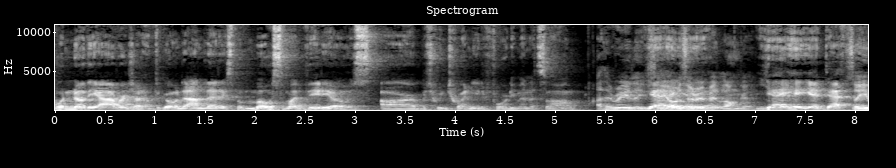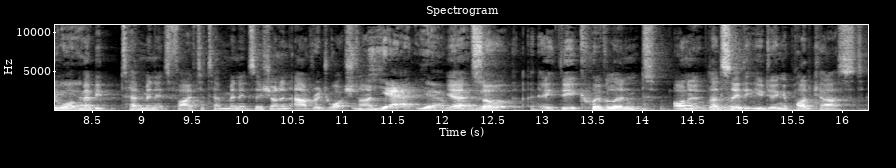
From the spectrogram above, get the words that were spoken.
wouldn't know the average. I'd have to go into analytics, but most of my videos are between twenty to forty minutes long. Are they really? Yeah, so yours yeah, are yeah. a bit longer. Yeah, yeah, yeah, definitely. So you what? yeah. Maybe ten minutes, five to ten minutes ish on an average watch time. Yeah, yeah, Yeah. probably. So the equivalent on a let's say that you're doing a podcast,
